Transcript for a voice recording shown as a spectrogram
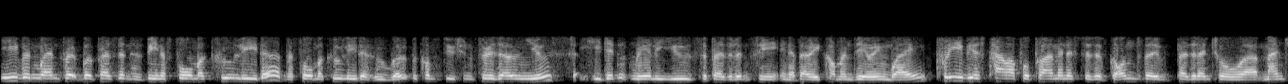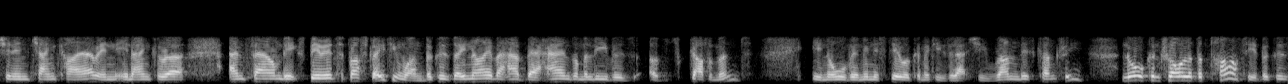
Even when the president has been a former coup leader, the former coup leader who wrote the constitution for his own use, he didn't really use the presidency in a very commandeering way. Previous powerful prime ministers have gone to the presidential uh, mansion in Çankaya in, in Ankara and found the experience a frustrating one because they neither have their hands on the levers of government in all the ministerial committees that actually run this country, nor control of the party, because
